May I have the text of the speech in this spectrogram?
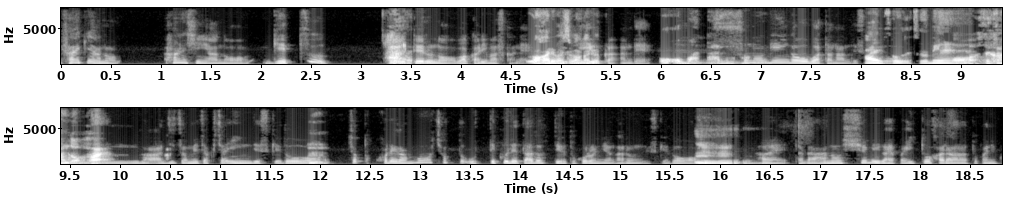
最近あの、阪神、あの、ゲッツーはい出てるの分かりますかね？わかりますわかりますで。お、おばたね。その原因が小畑なんですけど、はい、そうですよね。あセカンドはいが実はめちゃくちゃいいんですけど、うんちょっとこれがもうちょっと打ってくれたらっていうところにはなるんですけど、うんうんうん。はい。ただ、あの、守備がやっぱり糸原とかに比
